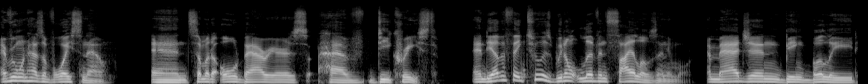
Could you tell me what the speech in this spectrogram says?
everyone has a voice now. And some of the old barriers have decreased. And the other thing, too, is we don't live in silos anymore. Imagine being bullied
